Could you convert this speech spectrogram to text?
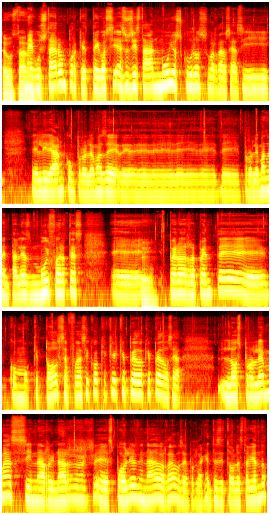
gustaron? Me gustaron porque, te digo, eso sí estaban muy oscuros, ¿verdad? O sea, sí eh, lidiaban con problemas de, de, problemas mentales muy fuertes. Eh, pero de repente, como que todo se fue así, como, ¿qué, qué, qué pedo, qué pedo? O sea, los problemas, sin arruinar eh, spoilers ni nada, ¿verdad? O sea, por la gente si todo lo está viendo,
